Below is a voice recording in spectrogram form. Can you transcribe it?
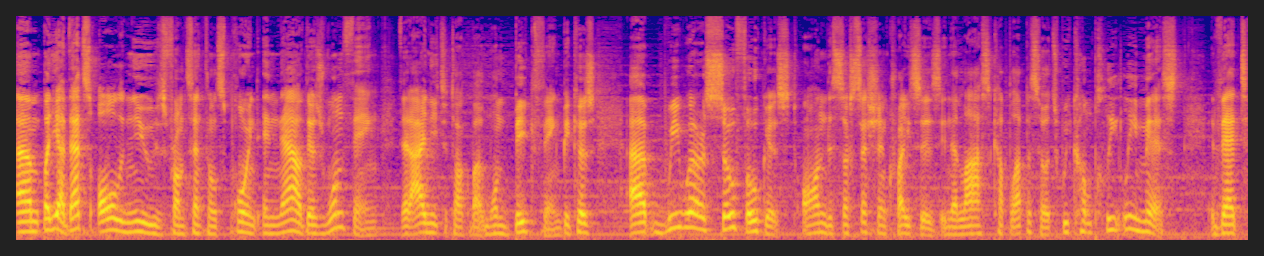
Um, but yeah, that's all the news from Sentinel's Point, and now there's one thing that I need to talk about, one big thing, because uh, we were so focused on the succession crisis in the last couple episodes, we completely missed that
